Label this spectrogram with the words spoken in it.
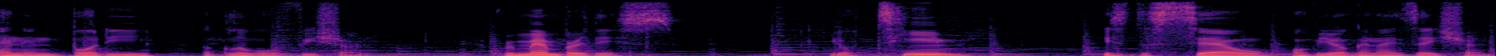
and embody a global vision. Remember this your team is the cell of your organization,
